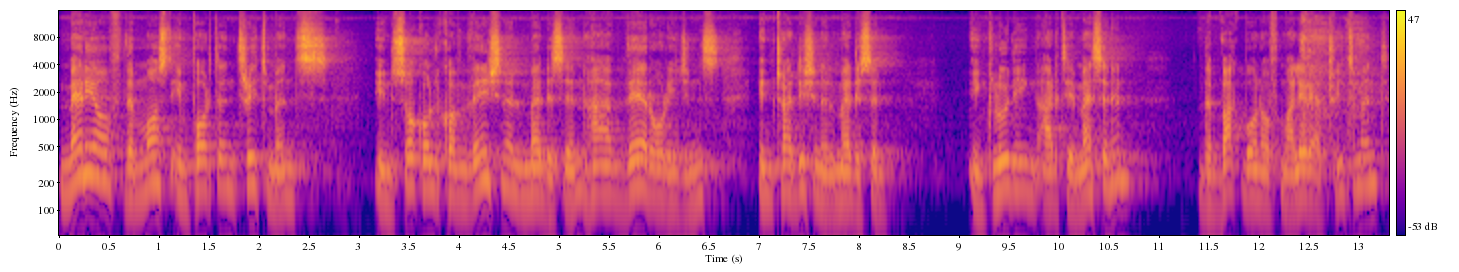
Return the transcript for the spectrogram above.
many of the most important treatments in so called conventional medicine have their origins in traditional medicine, including artemisinin, the backbone of malaria treatment,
